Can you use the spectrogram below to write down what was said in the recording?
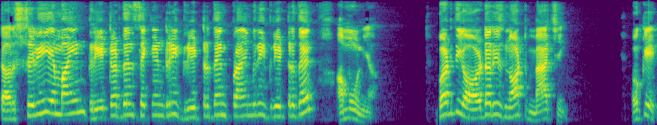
tertiary amine greater than secondary, greater than primary, greater than ammonia. But the order is not matching. Okay,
